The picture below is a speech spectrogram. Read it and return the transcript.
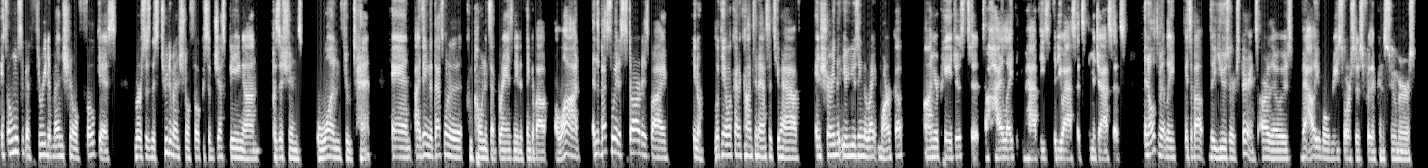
It's almost like a three dimensional focus versus this two dimensional focus of just being on positions one through 10. And I think that that's one of the components that brands need to think about a lot. And the best way to start is by, you know, looking at what kind of content assets you have, ensuring that you're using the right markup on your pages to, to highlight that you have these video assets, image assets, and ultimately, it's about the user experience. Are those valuable resources for the consumers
